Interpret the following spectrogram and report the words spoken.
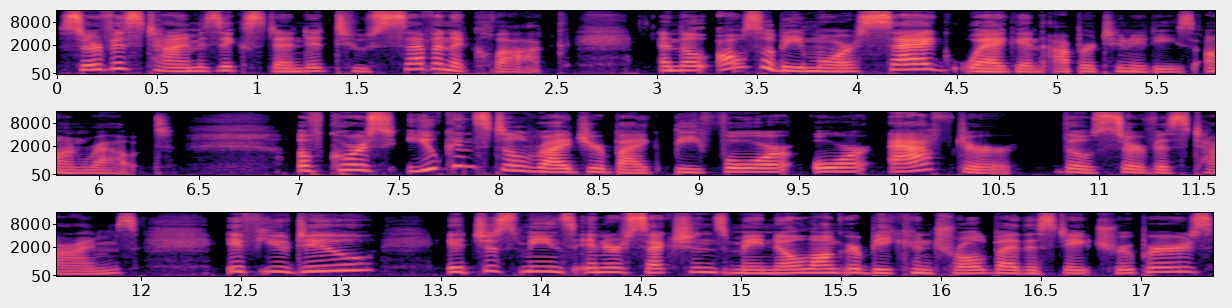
service time is extended to 7 o'clock, and there'll also be more SAG wagon opportunities en route. Of course, you can still ride your bike before or after those service times. If you do, it just means intersections may no longer be controlled by the state troopers,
